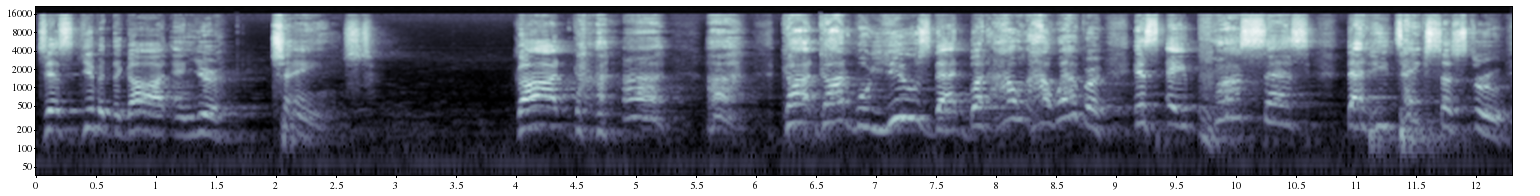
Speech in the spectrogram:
just give it to God and you're changed. God, God, God, will use that, but how, however, it's a process that He takes us through.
